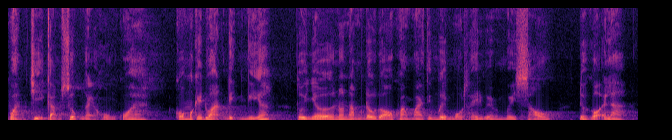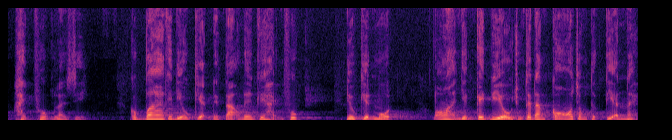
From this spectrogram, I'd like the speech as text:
quản trị cảm xúc ngày hôm qua có một cái đoạn định nghĩa tôi nhớ nó nằm đâu đó khoảng bài thứ 11 hay 16 được gọi là hạnh phúc là gì. Có ba cái điều kiện để tạo nên cái hạnh phúc. Điều kiện một đó là những cái điều chúng ta đang có trong thực tiễn này.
